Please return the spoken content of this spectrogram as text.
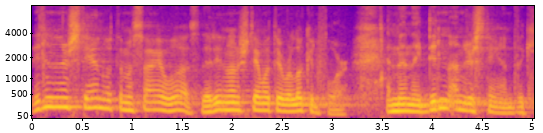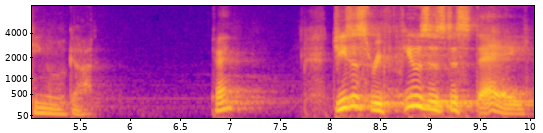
They didn't understand what the Messiah was. They didn't understand what they were looking for. And then they didn't understand the kingdom of God. Okay? Jesus refuses to stay,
